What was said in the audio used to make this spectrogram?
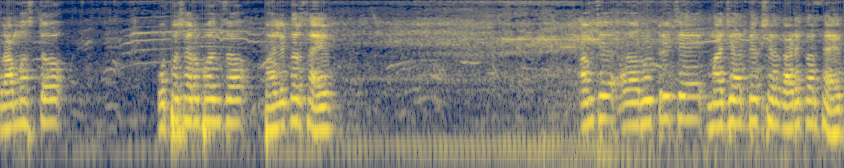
ग्रामस्थ उपसरपंच भालेकर साहेब आमचे रोटरीचे माजी अध्यक्ष गाडेकर साहेब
